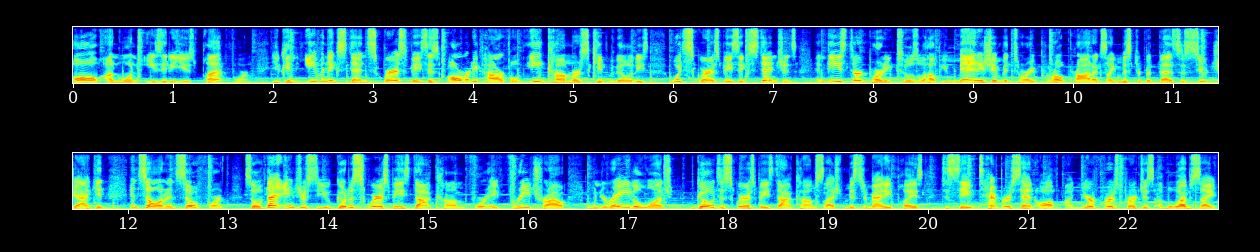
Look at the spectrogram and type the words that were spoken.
all on one easy-to-use platform. You can even extend Squarespace's already powerful e-commerce capabilities with Squarespace extensions, and these third-party tools will help you manage inventory, promote products like Mr. Bethesda's suit jacket, and so on and so forth. So if that interests you, go to squarespace.com for a free trial trial. And when you're ready to launch, go to squarespace.com slash MrMattyPlays to save 10% off on your first purchase of a website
